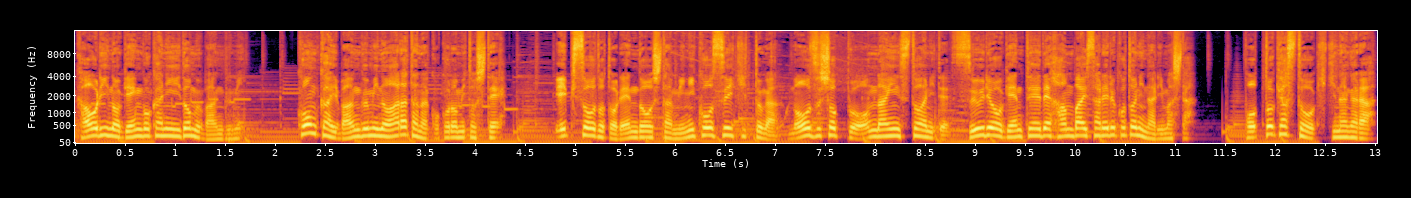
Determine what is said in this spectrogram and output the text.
香りの言語化に挑む番組。今回番組の新たな試みとしてエピソードと連動したミニ香水キットが NOSE SHOP オンラインストアにて数量限定で販売されることになりました。ポッドキャストを聞きながら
